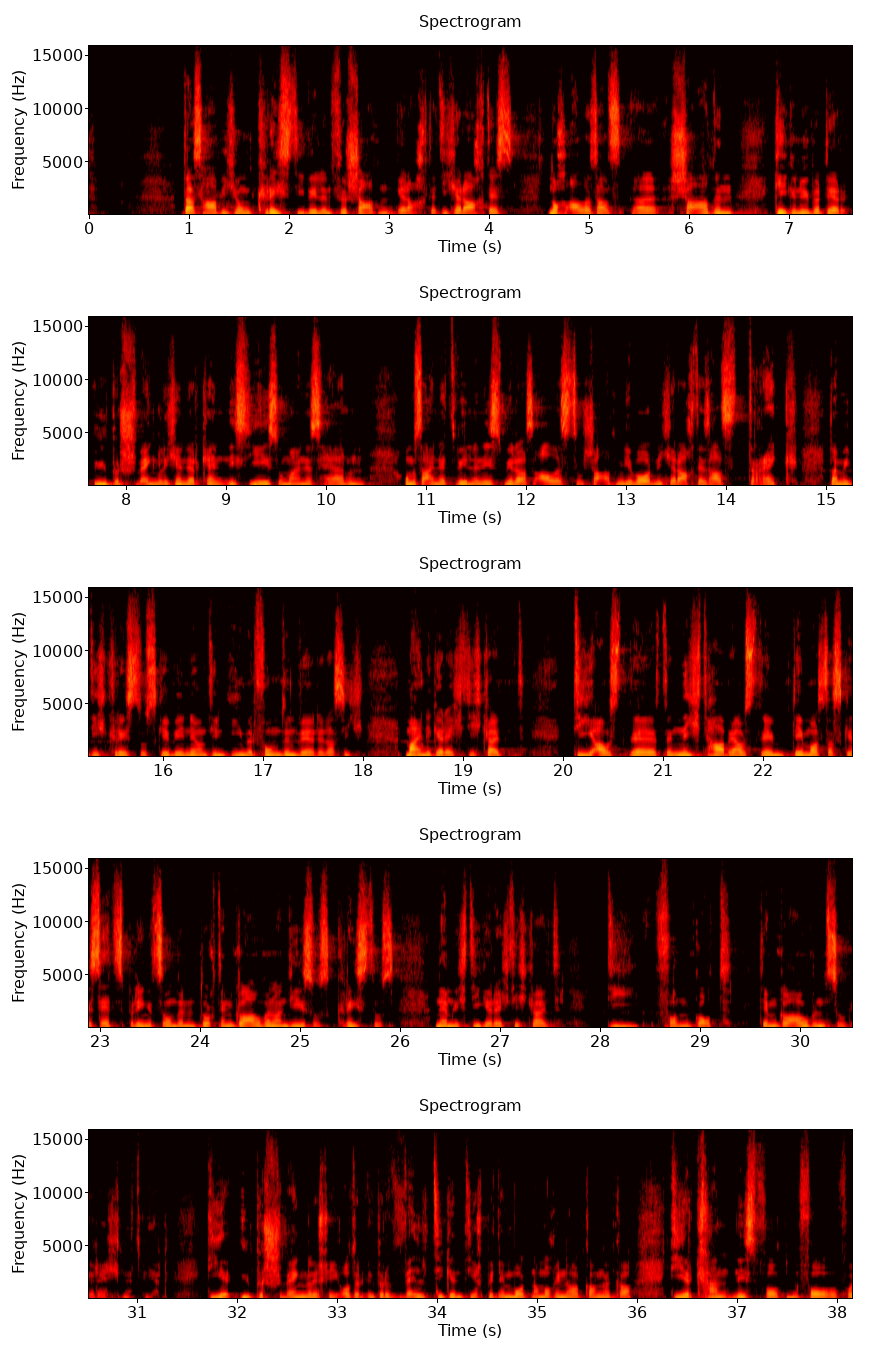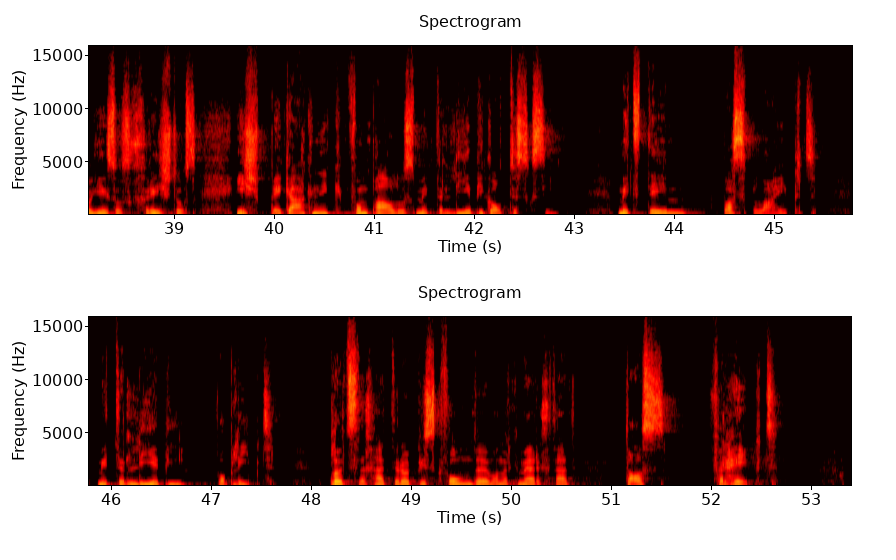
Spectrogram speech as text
Das habe ich um Christi willen für Schaden gerachtet. Ich erachte es noch alles als äh, Schaden gegenüber der überschwänglichen Erkenntnis Jesu, meines Herrn. Um seinetwillen ist mir das alles zu Schaden geworden. Ich erachte es als Dreck, damit ich Christus gewinne und in ihm erfunden werde, dass ich meine Gerechtigkeit die aus, äh, nicht habe aus dem, dem, was das Gesetz bringt, sondern durch den Glauben an Jesus Christus, nämlich die Gerechtigkeit, die von Gott dem Glauben zugerechnet wird. Die überschwängliche oder überwältigende, ich bin dem Wort noch mal nachgegangen, die Erkenntnis von, von, von, Jesus Christus ist Begegnung von Paulus mit der Liebe Gottes gewesen. Mit dem, was bleibt. Mit der Liebe, wo bleibt. Plötzlich hat er etwas gefunden, wo er gemerkt hat, das verhebt.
